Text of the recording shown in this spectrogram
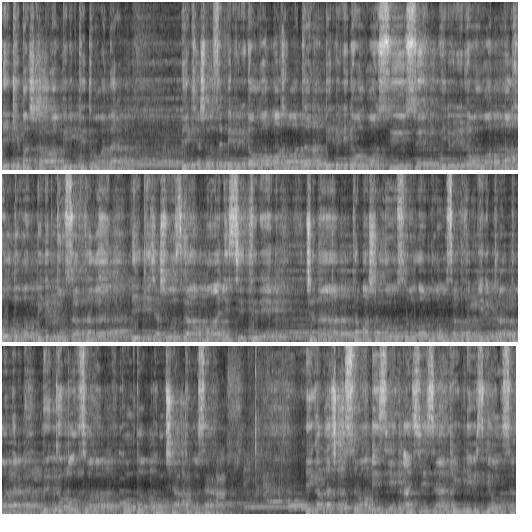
эки башка аалам бириктүү туугандар. Эки жашыбыздын бири бирине болгон махабатын, бири бирине болгон сүйүүсүн, бири бирине болгон макулдугун билип турсак дагы эки жашыбызга мааниси жана тамашалуу суроолорду узаткым келип турат туугандар. Мүмкүн болсо колдоп кол туруңуздар. Эң алгачкы суроо биздин Азиза келинибизге болсун.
